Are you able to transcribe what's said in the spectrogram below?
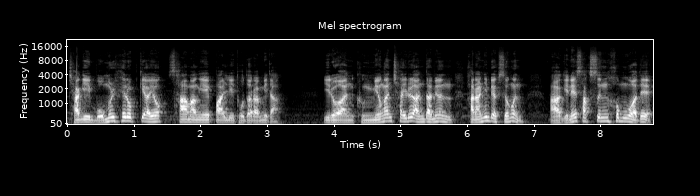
자기 몸을 해롭게 하여 사망에 빨리 도달합니다. 이러한 극명한 차이를 안다면 하나님 백성은 악인의 삭은 허무하되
